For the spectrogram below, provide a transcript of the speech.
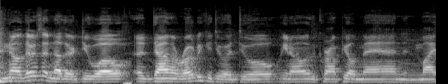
you know, there's another duo uh, down the road. We could do a duo. You know, the Grumpy Old Man and My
